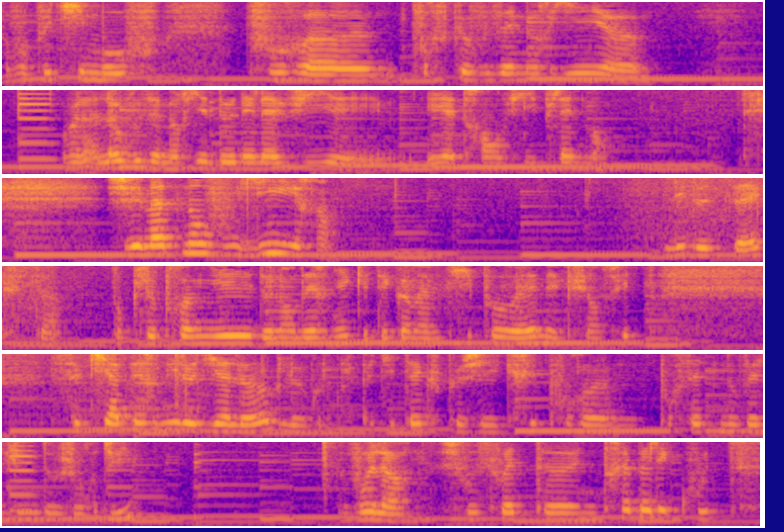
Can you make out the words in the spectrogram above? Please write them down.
vos petits mots pour, pour ce que vous aimeriez, voilà, là où vous aimeriez donner la vie et être en vie pleinement. Je vais maintenant vous lire les deux textes. Donc le premier de l'an dernier qui était comme un petit poème et puis ensuite ce qui a permis le dialogue, le, petit texte que j'ai écrit pour, euh, pour cette nouvelle lune d'aujourd'hui. Voilà, je vous souhaite euh, une très belle écoute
